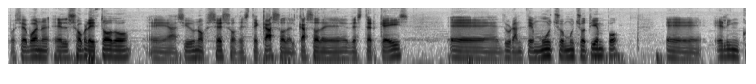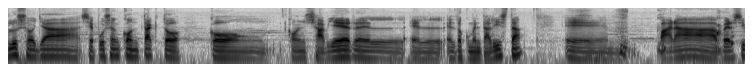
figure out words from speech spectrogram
pues eh, bueno, él sobre todo eh, ha sido un obseso de este caso, del caso de, de Staircase, durante mucho, mucho tiempo. Él incluso ya se puso en contacto con, con Xavier, el, documentalista, para ver si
